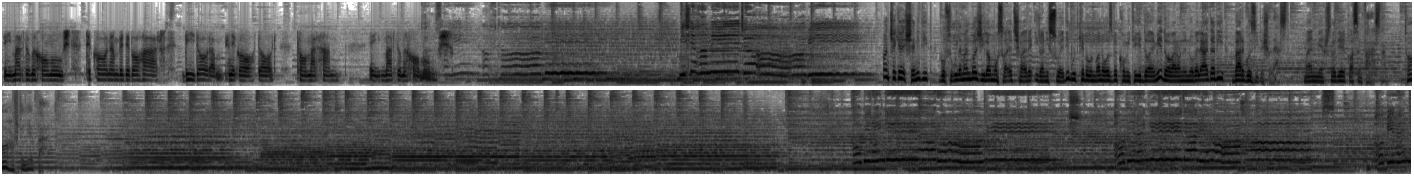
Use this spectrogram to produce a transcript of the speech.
ای مردم خاموش تکانم بده با حرف. بیدارم نگاه دار تا مرهم. ای مردم خاموش. میشه همه جا آنچه که شنیدید گفتگوی من با ژیلا مساعد شاعر ایرانی سوئدی بود که به عنوان عضو کمیته دائمی داوران نوبل ادبی برگزیده شده است. من مرساد قاسم فرستم تا هفته بعد. bir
